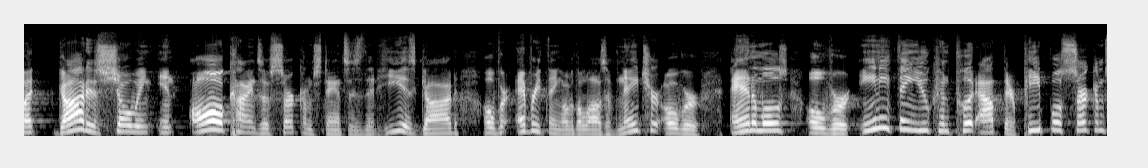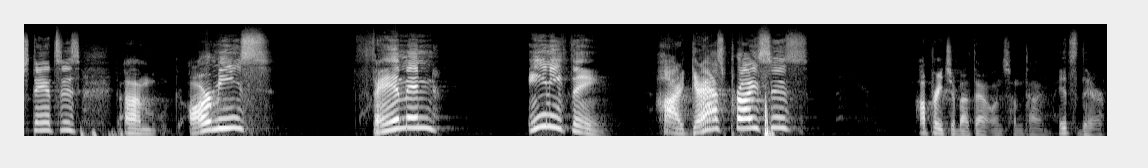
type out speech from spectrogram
But God is showing in all kinds of circumstances that He is God over everything, over the laws of nature, over animals, over anything you can put out there people, circumstances, um, armies, famine, anything, high gas prices. I'll preach about that one sometime. It's there.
